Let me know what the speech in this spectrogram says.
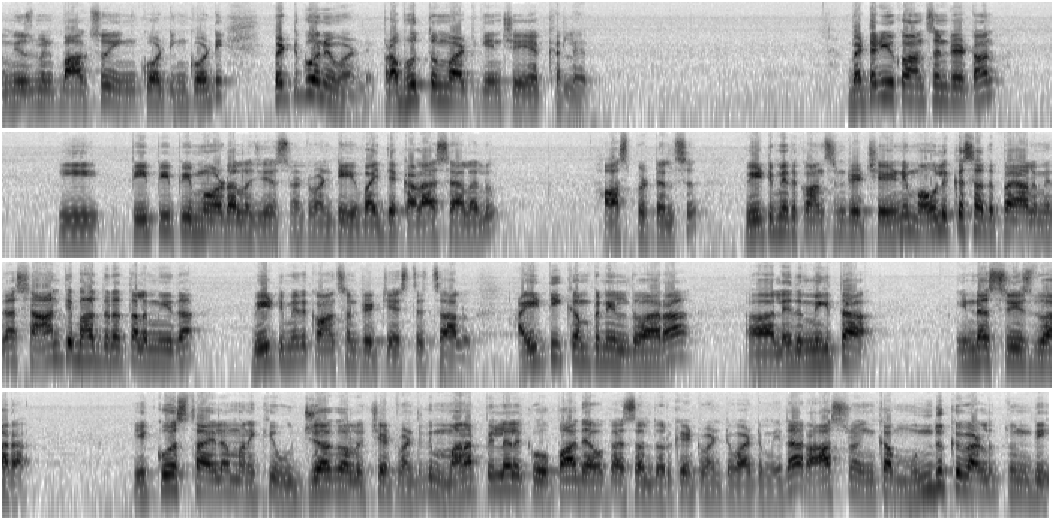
అమ్యూజ్మెంట్ పార్క్స్ ఇంకోటి ఇంకోటి పెట్టుకోనివ్వండి. ప్రభుత్వం వాటికి ఏం చేయక్కర్లేదు. బెటర్ యూ కాన్సన్ట్రేట్ ఆన్ ఈ పీపీపీ మోడల్లో చేసినటువంటి వైద్య కళాశాలలు హాస్పిటల్స్ వీటి మీద కాన్సన్ట్రేట్ చేయండి. మౌలిక సదుపాయాల మీద శాంతి భద్రతల మీద వీటి మీద కాన్సన్ట్రేట్ చేస్తే చాలు. ఐటీ కంపెనీల ద్వారా లేదు మిగతా ఇండస్ట్రీస్ ద్వారా ఎక్కువ స్థాయిలో మనకి ఉద్యోగాలు వచ్చేటువంటిది మన పిల్లలకి ఉపాధి అవకాశాలు దొరికేటువంటి వాటి మీద రాష్ట్రం ఇంకా ముందుకు వెళుతుంది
